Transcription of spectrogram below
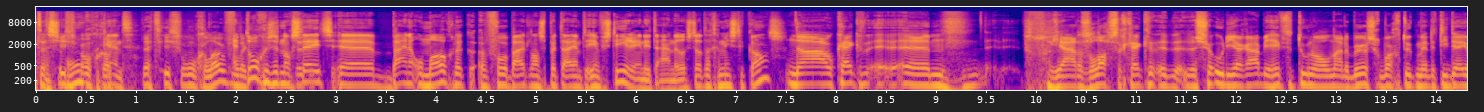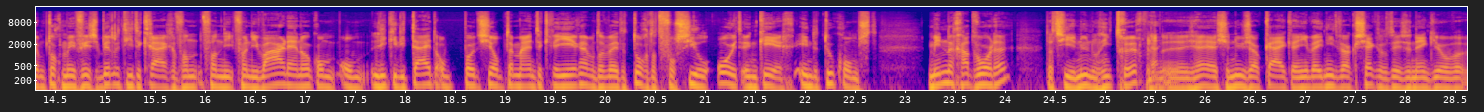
dat, is is, onge- ongekend. Dat is ongelooflijk. En toch is het nog steeds eh, bijna onmogelijk voor buitenlandse partijen om te investeren in dit aandeel. Is dat een gemiste kans? Nou, kijk, eh, ehm, ja, dat is lastig. Kijk, eh, Saoedi-Arabië heeft het toen al naar de beurs gebracht, natuurlijk met het idee om toch meer visibility te krijgen van, van, die, van die waarde en ook om, om liquiditeit op potentieel op termijn te creëren. Want we weten toch dat fossiel ooit een keer in de toekomst minder gaat worden. Dat zie je nu nog niet terug. Nee. Eh, hè, Als je nu zou kijken en je weet niet welke sector het is, dan denk je, joh,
